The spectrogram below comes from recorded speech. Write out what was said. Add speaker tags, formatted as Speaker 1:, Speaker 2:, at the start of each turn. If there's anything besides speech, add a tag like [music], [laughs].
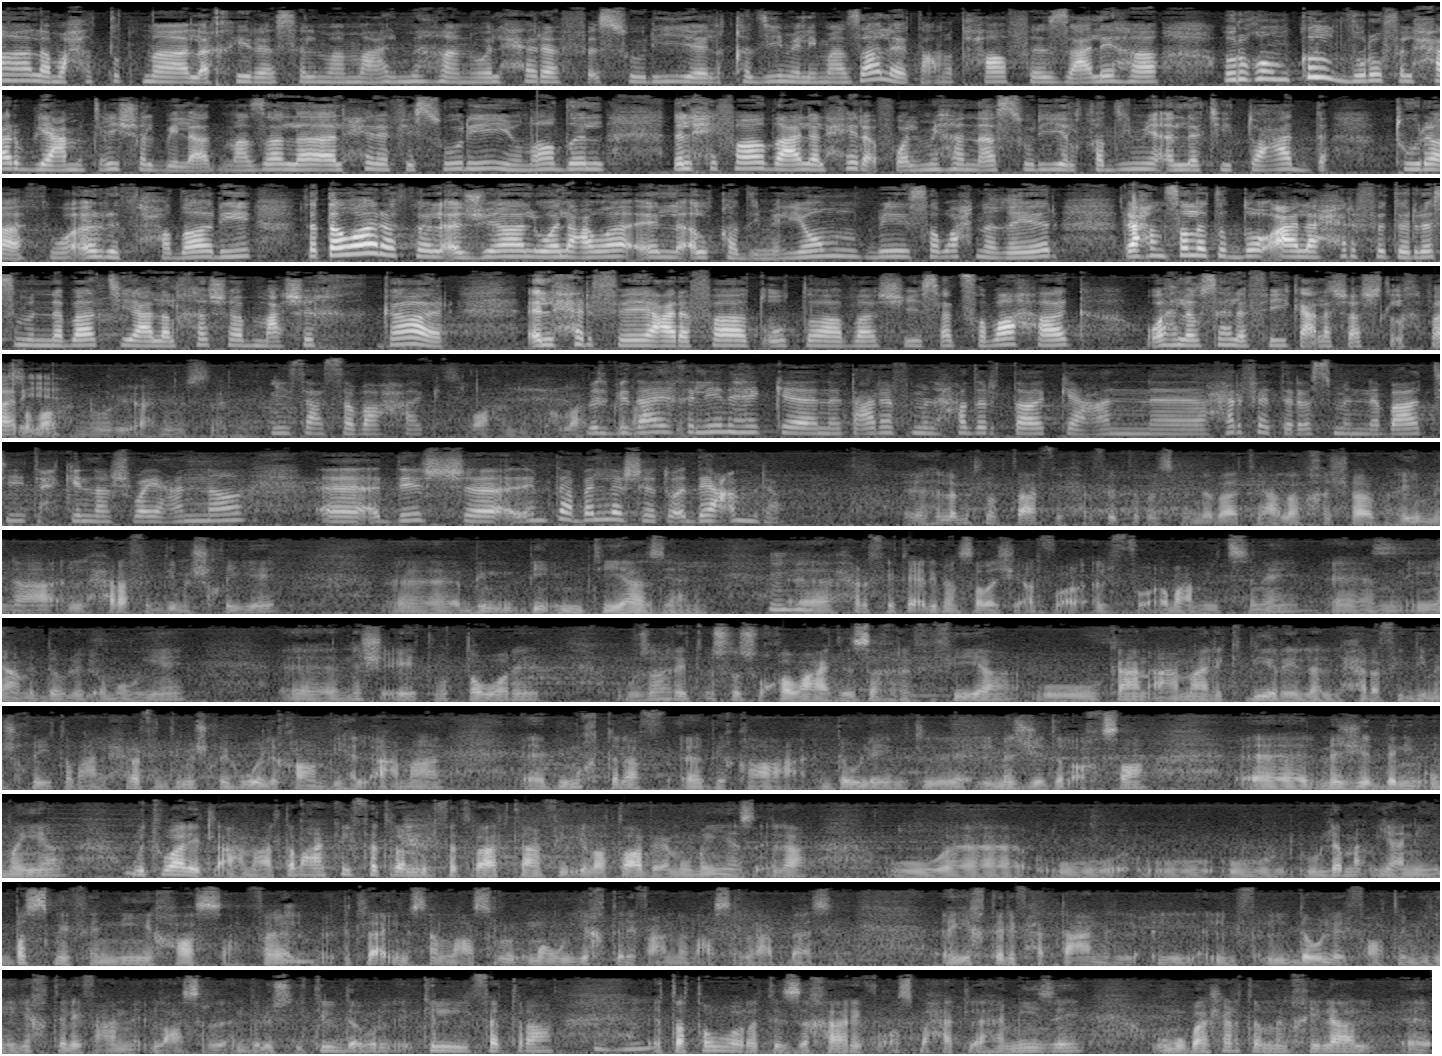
Speaker 1: لمحطتنا الأخيرة سلمى مع المهن والحرف السورية القديمة اللي ما زالت عم تحافظ عليها ورغم كل ظروف الحرب اللي عم تعيشها البلاد. ما زال الحرف السوري يناضل للحفاظ على الحرف والمهن السورية القديمة التي تعد تراث وإرث حضاري تتوارث الأجيال والعوائل القديمة. اليوم بصباحنا غير راح نسلط الضوء على حرفة الرسم النباتي على الخشب مع شيخ كار الحرفة عرفات قوطة باشي يسعد صباحك وأهلا وسهلا فيك على شاشة الإخبارية.
Speaker 2: صباح النور أهلا وسهلا.
Speaker 3: يسعد صباحك.
Speaker 2: صباح النور.
Speaker 3: بالبداية خلينا هيك نتعرف من حضرتك عن حرفة الرسم النباتي. تحكي لنا شوي عنها. آه، قديش إمتى بلشت وقد إيه عمرها؟
Speaker 2: آه، هلا مثل ما بتعرفي حرفة الرسم النباتي على الخشب هي من الحرف الدمشقية آه، بامتياز يعني. حرفة تقريبا صار لها شيء 1400 سنة من أيام الدولة الأموية. نشأت وتطورت وظهرت أسس وقواعد الزخرفة فيها وكان أعمال كبيرة للحرف الدمشقي. طبعا الحرف الدمشقي هو اللي قام بهالاعمال آه، بمختلف آه، بقاع الدولة مثل المسجد الأقصى آه، المسجد بني أمية وتوالت الأعمال. طبعا كل فترة من الفترات كان في لها طابع مميز لها ولما يعني بصمة فنية خاصة. فبتلاقي مثلا العصر الأموي يختلف عن العصر العباسي. يختلف حتى عن الدولة الفاطمية يختلف عن العصر الأندلسي. كل دول كل فترة تطورت الزخارف وأصبحت لها ميزة ومباشرة من خلال آه،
